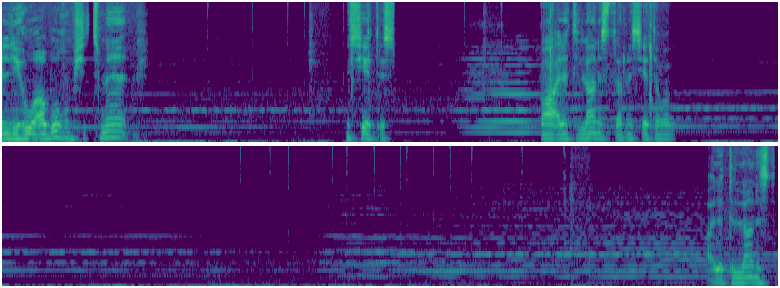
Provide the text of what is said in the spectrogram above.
اللي هو أبوهم شو اسمه؟ نسيت اسم عائلة اللانستر نسيته والله. عائلة اللانستر.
